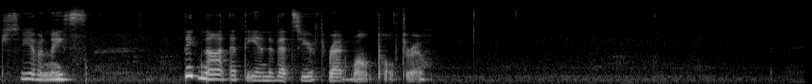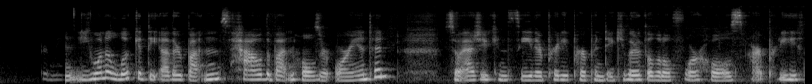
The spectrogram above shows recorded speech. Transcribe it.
just so you have a nice big knot at the end of it so your thread won't pull through. You want to look at the other buttons, how the buttonholes are oriented. So as you can see, they're pretty perpendicular. The little four holes are pretty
